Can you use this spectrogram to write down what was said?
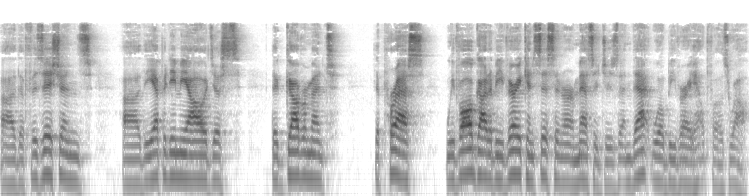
uh, the physicians, uh, the epidemiologists, the government, the press. We've all got to be very consistent in our messages, and that will be very helpful as well.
